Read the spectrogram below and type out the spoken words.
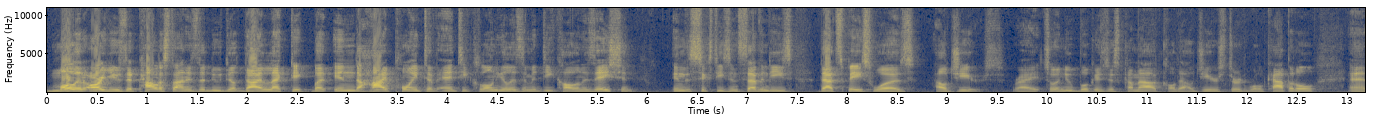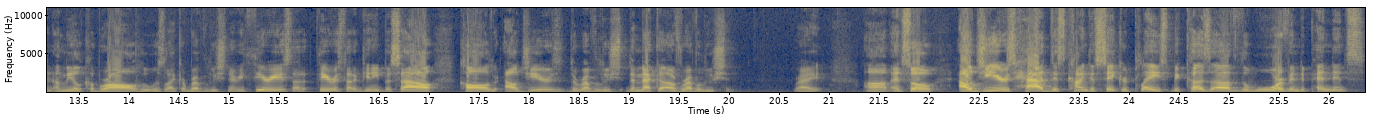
Mullen argues that Palestine is the new dialectic, but in the high point of anti-colonialism and decolonization in the 60s and 70s, that space was Algiers, right? So a new book has just come out called Algiers, Third World Capital, and Amilcar Cabral, who was like a revolutionary theorist, a theorist out of Guinea-Bissau, called Algiers the revolution, the Mecca of revolution, right? Um, and so Algiers had this kind of sacred place because of the War of Independence,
